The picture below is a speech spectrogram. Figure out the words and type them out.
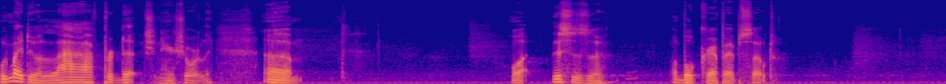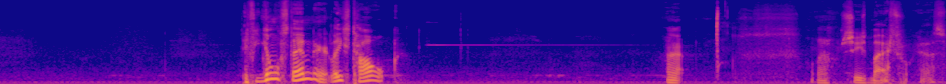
We may do a live production here shortly. Um, what? This is a a bullcrap episode. If you're gonna stand there, at least talk. All right. Well, she's bashful, guys.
